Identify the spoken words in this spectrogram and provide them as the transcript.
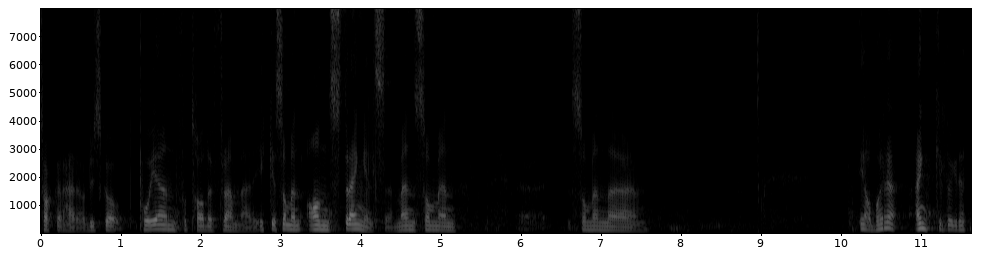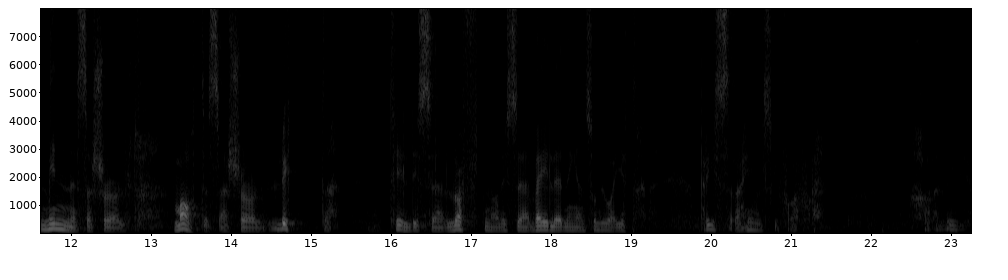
Takker, Herre. Og Du skal på igjen få ta det frem, Herre. Ikke som en anstrengelse, men som en, eh, som en eh, ja, bare enkelt og greit minne seg sjøl, mate seg sjøl, lytte til disse løftene og disse veiledningene som du har gitt, Herre. Priser deg, himmelske Far, for det. Halleluja.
